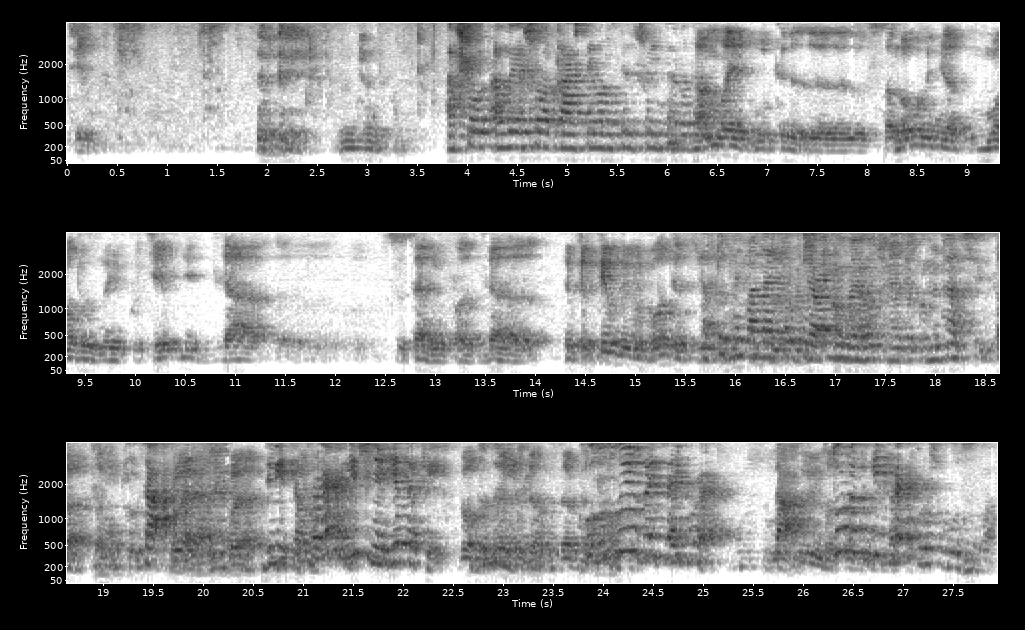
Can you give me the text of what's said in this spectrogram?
Ці. А що, а ви що кажете, Іван Васильович, що їм треба дати? Там має бути е, встановлення модульної котельні для е, системи для ефективної роботи. Та тут нема навіть Спочатку виготовлення документації. Так, так. Ну, то Так, проект. Проект. Дивіться, проект рішення є такий. Добре, Зрозуміло. Голосуємо за цей проект. Так. Голосуємо. Хто за такий проект, прошу голосувати.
